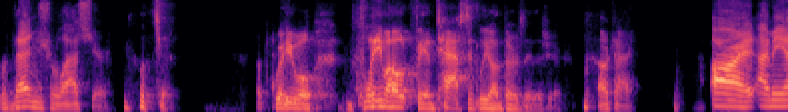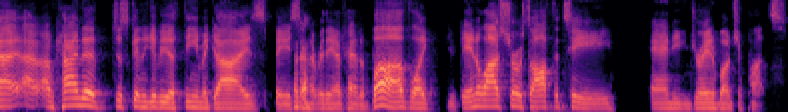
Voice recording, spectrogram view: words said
Revenge for last year. That's right. Okay. Where he will flame out fantastically on Thursday this year. Okay. All right. I mean, I, am kind of just going to give you a theme of guys based okay. on everything I've had above. Like you gain a lot of strokes off the tee, and you can drain a bunch of putts.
